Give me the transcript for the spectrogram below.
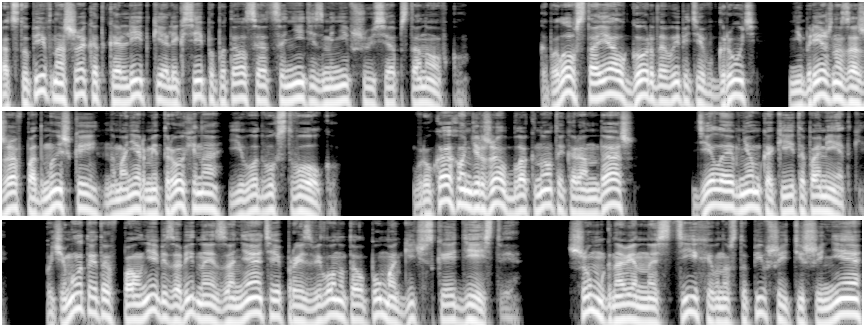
Отступив на шаг от калитки, Алексей попытался оценить изменившуюся обстановку. Копылов стоял, гордо выпитив грудь, небрежно зажав под мышкой, на манер Митрохина, его двухстволку. В руках он держал блокнот и карандаш, делая в нем какие-то пометки. Почему-то это вполне безобидное занятие произвело на толпу магическое действие. Шум мгновенно стих, и в наступившей тишине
